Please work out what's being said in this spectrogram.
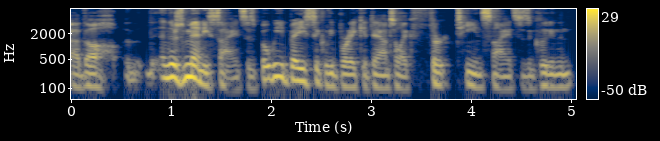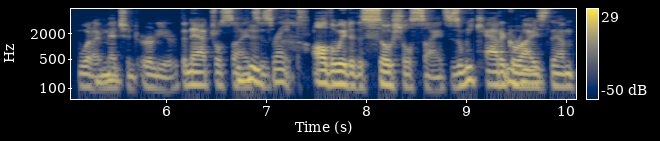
Uh, the and there's many sciences, but we basically break it down to like 13 sciences, including what I mm-hmm. mentioned earlier, the natural mm-hmm. sciences, mm-hmm, right. all the way to the social sciences, and we categorize mm-hmm. them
